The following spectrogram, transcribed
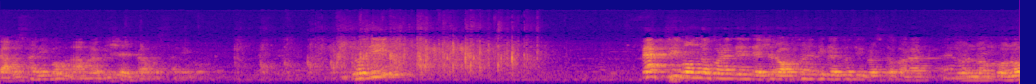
ব্যবস্থা নিব আমরা বিশেষ ব্যবস্থা নিব। যদি ফ্যাক্টরি বন্ধ করে দিয়ে দেশের অর্থনীতিকে ক্ষতিগ্রস্ত করার জন্য কোনো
